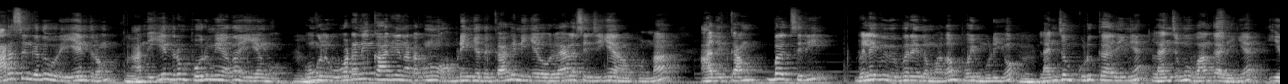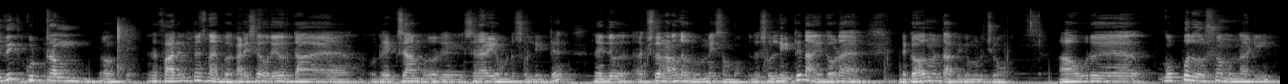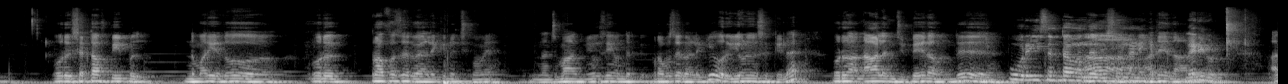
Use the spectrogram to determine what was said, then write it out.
அரசுங்கிறது ஒரு இயந்திரம். அந்த இயந்திரம் பொறுமையா தான் இயங்கும். உங்களுக்கு உடனே காரியம் நடக்கணும் அப்படிங்கிறதுக்காக நீங்க ஒரு வேலை செஞ்சீங்க அப்படின்னா அது கம்பல்சரி விளைவு விபரீதமா தான் போய் முடியும். லஞ்சம் கொடுக்காதீங்க லஞ்சமும் வாங்காதீங்க. இது குற்றம். ஓகே. ஃபார் இன்ஸ்டன்ஸ் நான் இப்போ கடைசியாக ஒரே ஒரு ஒரு எக்ஸாம்பிள் ஒரு சினாரியோ மட்டும் சொல்லிட்டு இது ஆக்சுவலாக நடந்த ஒரு உண்மை சம்பவம். இதை சொல்லிட்டு நான் இதோட இந்த கவர்மெண்ட் டாப்பிக்கை முடிச்சிருவோம். ஆஹ் ஒரு முப்பது வருஷம் முன்னாடி ஒரு செட் ஆஃப் பீப்புள் இந்த மாதிரி ஏதோ ஒரு ப்ரொஃபஸர் வேலைக்குன்னு வச்சுக்கோமே நிஜமா நியூஸே வந்திருக்கு. ப்ரொஃபஸர் வேலைக்கு ஒரு யூனிவர்சிட்டியில் ஒரு நாலஞ்சு பேரை வந்து இப்போ ரீசெண்டா வந்த நினைக்கிறேன். அதேதான். வெரி குட்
